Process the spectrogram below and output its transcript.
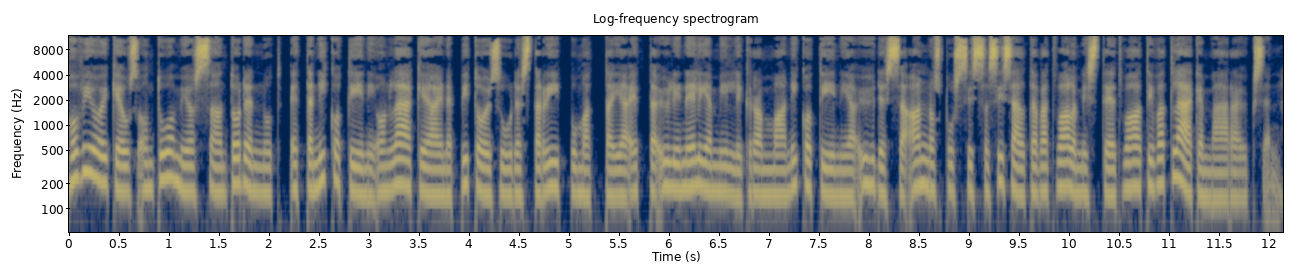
Hovioikeus on tuomiossaan todennut, että nikotiini on lääkeaine pitoisuudesta riippumatta ja että yli 4 milligrammaa nikotiinia yhdessä annospussissa sisältävät valmisteet vaativat lääkemääräyksen.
